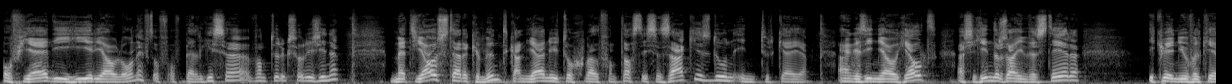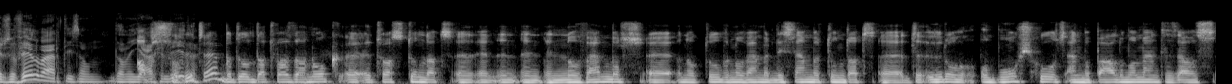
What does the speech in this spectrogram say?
of jij die hier jouw loon heeft, of, of Belgische van Turks origine, met jouw sterke munt kan jij nu toch wel fantastische zaakjes doen in Turkije. Aangezien jouw geld, als je ginder zou investeren, ik weet niet hoeveel keer zoveel waard is dan, dan een jaar Absoluut, geleden. Hè? bedoel, dat was dan ook, uh, het was toen dat uh, in, in, in november, uh, in oktober, november, december, toen dat de euro omhoog schoot en bepaalde momenten zelfs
